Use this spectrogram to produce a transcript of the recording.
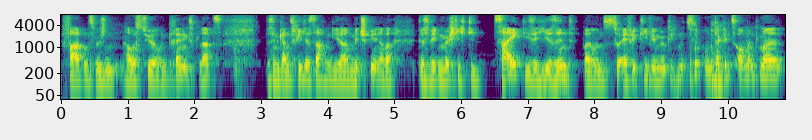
Fahrten zwischen Haustür und Trainingsplatz. Das sind ganz viele Sachen, die da mitspielen, aber deswegen möchte ich die Zeit, die sie hier sind, bei uns so effektiv wie möglich nutzen. Und da gibt's auch manchmal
